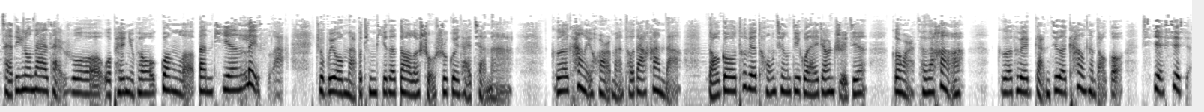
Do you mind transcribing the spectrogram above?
彩听众大彩说：“我陪女朋友逛了半天，累死啦！这不又马不停蹄的到了首饰柜台前吗？”哥看了一会儿，满头大汗的导购特别同情，递过来一张纸巾：“哥们儿擦擦汗啊。”哥特别感激的看了看导购，谢谢谢。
